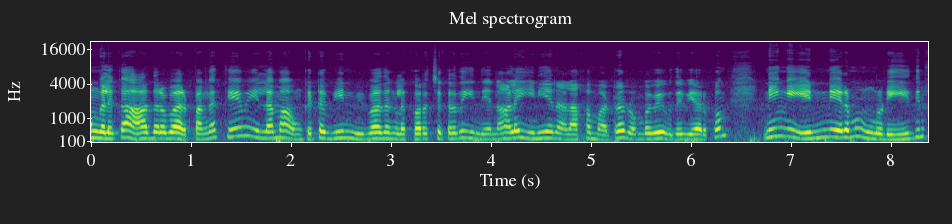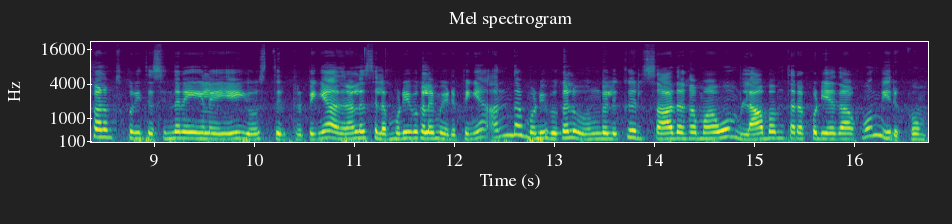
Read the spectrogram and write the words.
உங்களுக்கு ஆதரவாக இருப்பாங்க. தேவையில்லாமல் அவங்கக்கிட்ட வீண் விவாதங்களை குறைச்சிக்கிறது இந்த நாளை இனிய நாளாக மாற்ற ரொம்பவே உதவியாக இருக்கும். நீங்கள் எந்நேரமும் உங்களுடைய எதிர்காலம் குறித்த சிந்தனைகளையே யோசித்துட்டு இருப்பீங்க. அதனால் சில முடிவுகளும் எடுப்பீங்க. அந்த முடிவுகள் உங்களுக்கு சாதகமாகவும் லாபம் தரக்கூடியதாகவும் இருக்கும்.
